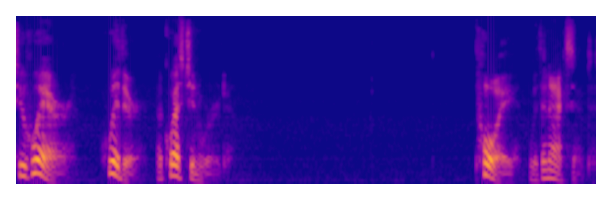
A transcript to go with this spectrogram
To where? Whither? A question word. Poi with an accent.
